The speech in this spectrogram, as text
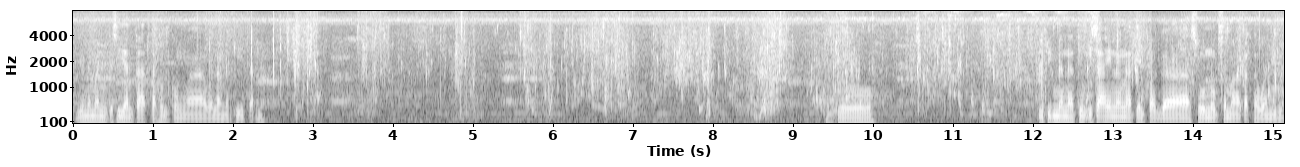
Hindi naman kasi yan tatahol kung ah, walang nakita no? Medyo titingnan natin, isahin lang natin pag ah, sunog sa mga katawan nila.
